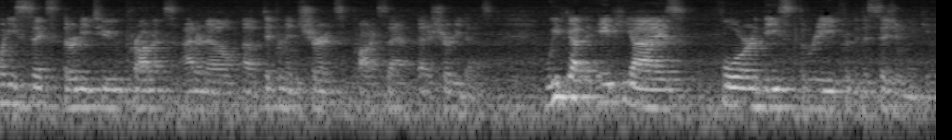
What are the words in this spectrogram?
26, 32 products, I don't know, of different insurance products that, that Assurity does. We've got the APIs for these three for the decision making.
